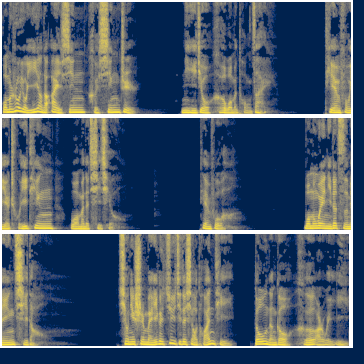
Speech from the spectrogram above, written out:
我们若有一样的爱心和心智。你就和我们同在，天父也垂听我们的祈求。天父啊，我们为你的子民祈祷，求你使每一个聚集的小团体都能够合而为一。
